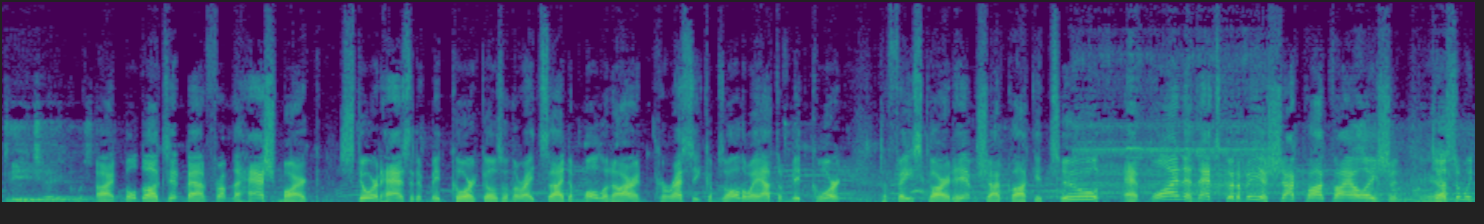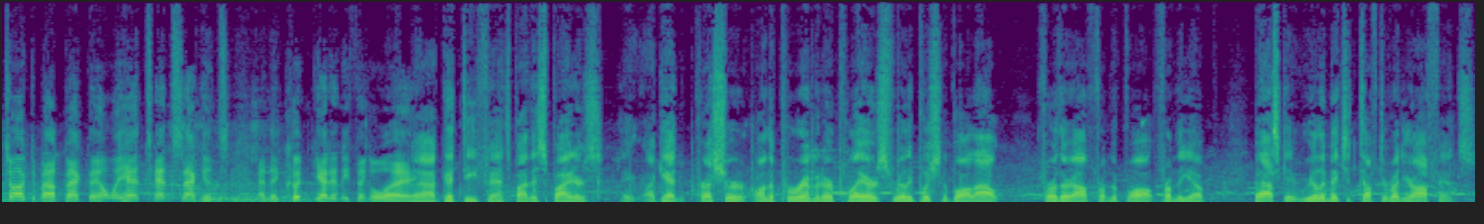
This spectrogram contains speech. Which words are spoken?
DJ All right, Bulldogs inbound from the hash mark. Stewart has it at midcourt, goes on the right side to Molinar, and Koureissi comes all the way out to midcourt to face guard him. Shot clock at two, at one, and that's going to be a shot clock violation. Just what we talked about, Beck. They only had 10 seconds, and they couldn't get anything away. Yeah, good defense by the Spiders. Hey, again, pressure on the perimeter players, really pushing the ball out, further out from the ball from the uh, basket. Really makes it tough to run your offense.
